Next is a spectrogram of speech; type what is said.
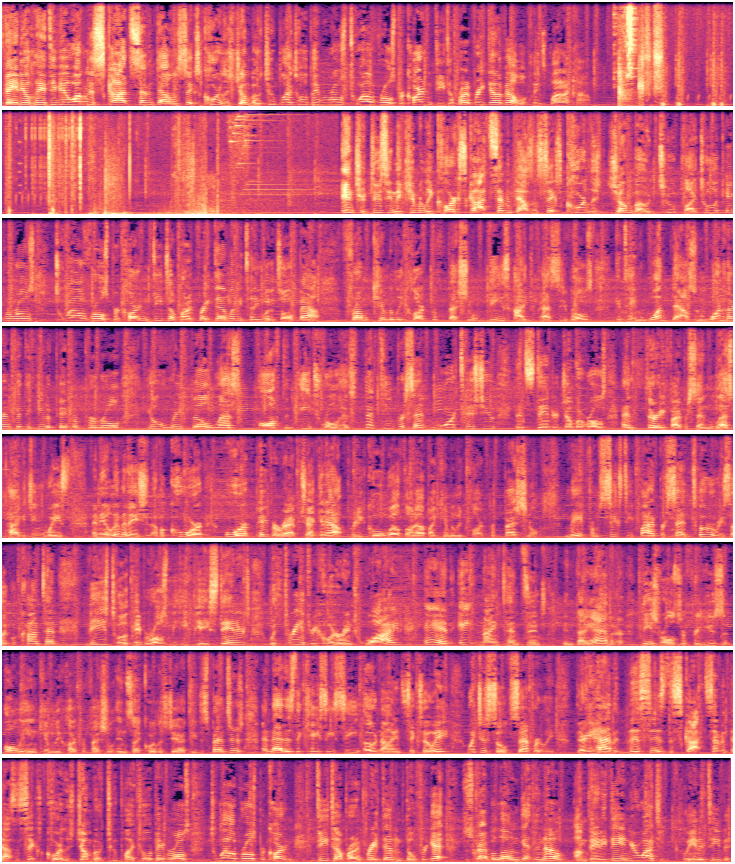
this is on Clean TV, and welcome to Scott 7006 Coreless Jumbo 2-ply toilet paper rolls, 12 rolls per carton. Detailed product breakdown available at cleansupply.com. Introducing the Kimberly Clark Scott 7006 Coreless Jumbo 2-ply toilet paper rolls, 12 rolls per carton. Detailed product breakdown, let me tell you what it's all about from Kimberly Clark Professional. These high capacity rolls contain 1,150 feet of paper per roll. You'll refill less often. Each roll has 15% more tissue than standard jumbo rolls and 35% less packaging waste and the elimination of a core or paper wrap. Check it out. Pretty cool, well thought out by Kimberly Clark Professional. Made from 65% total recycled content, these toilet paper rolls meet EPA standards with 3 and 3 quarter inch wide and 8 and 9 tenths inch in diameter. These rolls are for use only in Kimberly Clark Professional Insight Coreless JRT dispensers, and that is the KCC 09608, which is sold separately. There you have it. This is the Scott 7006 Coreless Jumbo 2-ply toilet paper rolls, 12 rolls per carton, detailed product breakdown, and don't forget, subscribe below and get to know. I'm Danny D, and you're watching Clean It TV.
